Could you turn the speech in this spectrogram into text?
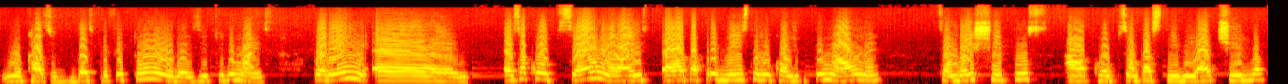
no caso das prefeituras e tudo mais. Porém, é, essa corrupção, ela está prevista no Código Penal, né? São dois tipos, a corrupção passiva e a ativa.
